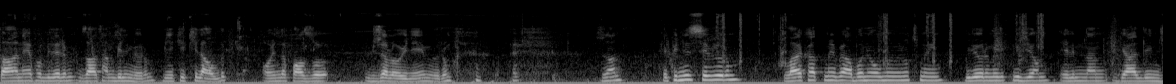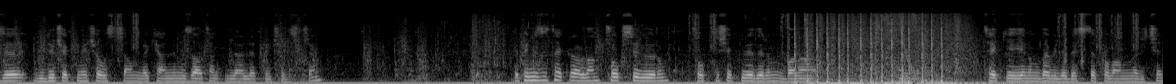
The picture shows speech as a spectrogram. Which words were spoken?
daha ne yapabilirim zaten bilmiyorum. Bir iki kill aldık. Oyunda fazla güzel oynayamıyorum. yüzden hepinizi seviyorum. Like atmayı ve abone olmayı unutmayın. Biliyorum ilk videom. Elimden geldiğince video çekmeye çalışacağım ve kendimi zaten ilerletmeye çalışacağım. Hepinizi tekrardan çok seviyorum. Çok teşekkür ederim bana hani, tek yayınımda bile destek olanlar için.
